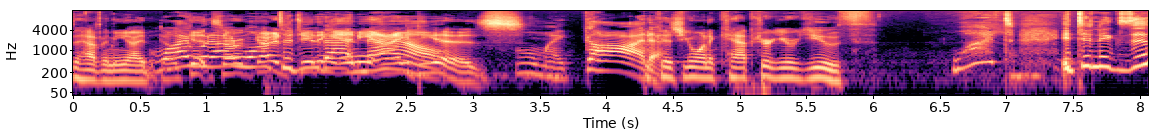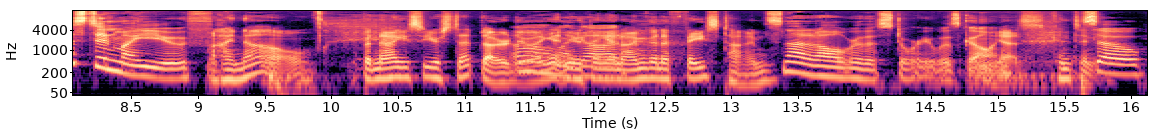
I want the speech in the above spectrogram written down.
have any ideas. Why get, would I want to do that any now? ideas? Oh my god! Because you want to capture your youth. what? It didn't exist in my youth. I know. But now you see your stepdaughter doing Oh it, and you're God. thinking, I'm going to FaceTime. It's not at all where the story was going. Yes, continue. So,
